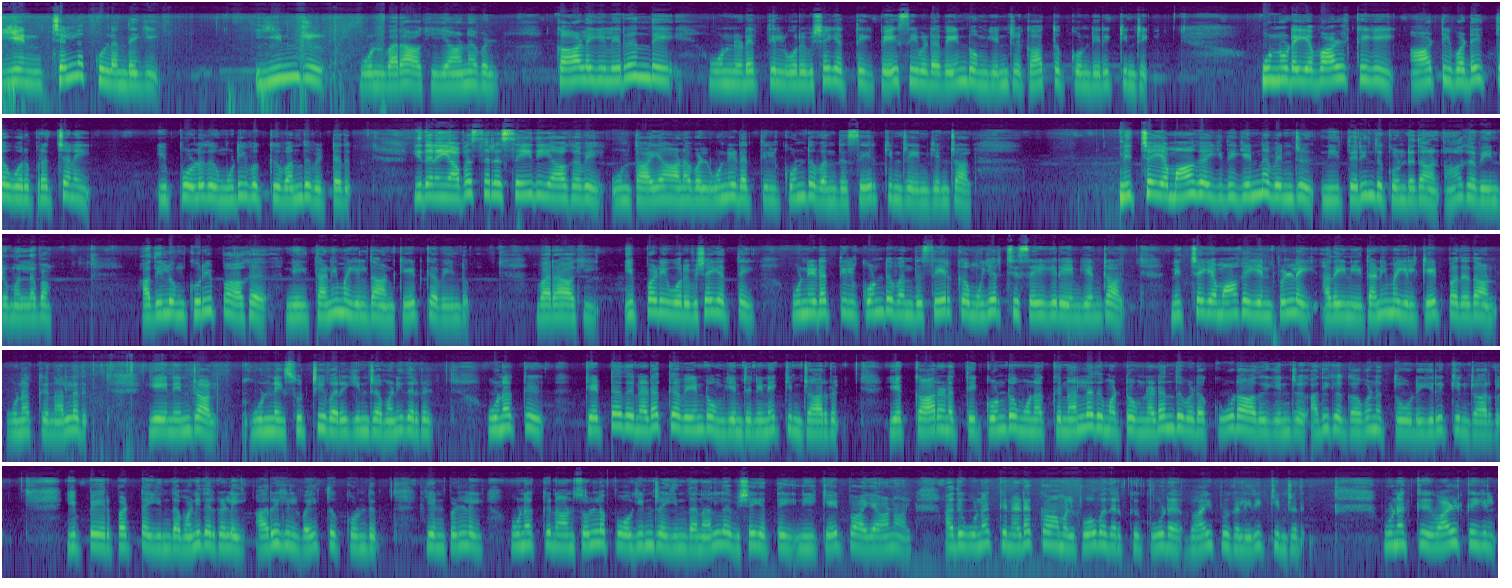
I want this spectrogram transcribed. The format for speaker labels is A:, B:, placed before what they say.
A: என் செல்ல குழந்தையே இன்று உன் வராகியானவள். காலையிலிருந்தே உன்னிடத்தில் ஒரு விஷயத்தை பேசிவிட வேண்டும் என்று காத்து கொண்டிருக்கின்றேன். உன்னுடைய வாழ்க்கையை ஆட்டி வடைத்த ஒரு பிரச்சனை இப்பொழுது முடிவுக்கு வந்துவிட்டது. இதனை அவசர செய்தியாகவே உன் தாயானவள் உன்னிடத்தில் கொண்டு வந்து சேர்க்கின்றேன் என்றால் நிச்சயமாக இது என்னவென்று நீ தெரிந்து கொண்டுதான் ஆக வேண்டும் அல்லவா அதிலும் குறிப்பாக நீ தனிமையில்தான் கேட்க வேண்டும். வராகி இப்படி ஒரு விஷயத்தை உன்னிடத்தில் கொண்டு வந்து சேர்க்க முயற்சி செய்கிறேன் என்றால் நிச்சயமாக என் பிள்ளை அதை நீ தனிமையில் கேட்பதுதான் உனக்கு நல்லது. ஏனென்றால் உன்னை சுற்றி வருகின்ற மனிதர்கள் உனக்கு கெட்டது நடக்க வேண்டும் என்று நினைக்கின்றார்கள். எக்காரணத்தை கொண்டும் உனக்கு நல்லது மட்டும் நடந்துவிடக்கூடாது என்று அதிக கவனத்தோடு இருக்கின்றார்கள். இப்பேற்பட்ட இந்த மனிதர்களை அருகில் வைத்துக்கொண்டு என் பிள்ளை உனக்கு நான் சொல்லப்போகின்ற இந்த நல்ல விஷயத்தை நீ கேட்பாயானால் அது உனக்கு நடக்காமல் போவதற்கு கூட வாய்ப்புகள் இருக்கின்றது. உனக்கு வாழ்க்கையில்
